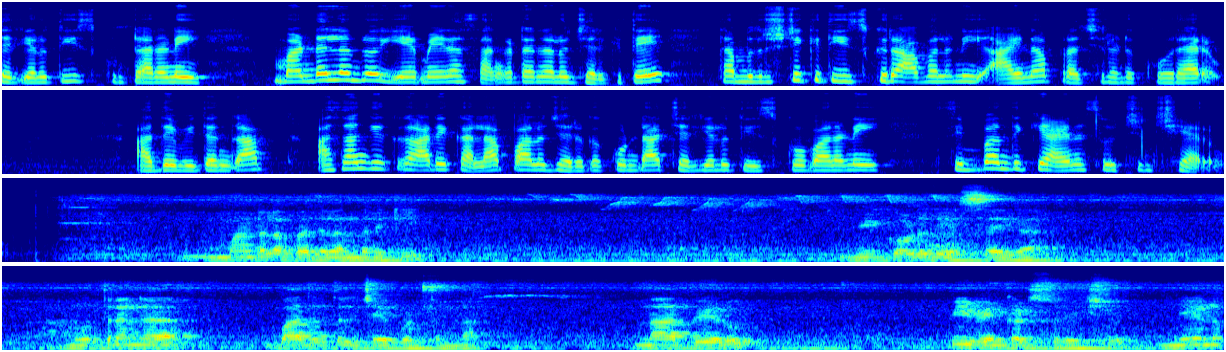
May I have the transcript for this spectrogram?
చర్యలు తీసుకుంటారని మండలంలో ఏమైనా సంఘటనలు జరిగితే తమ దృష్టికి తీసుకురావాలని ఆయన ప్రజలను కోరారు. అదేవిధంగా అసాంఘిక కార్యకలాపాలు జరగకుండా చర్యలు తీసుకోవాలని సిబ్బందికి ఆయన సూచించారు. మండల ప్రజలందరికీ వీకోడు ఎస్ఐగా నూతనంగా బాధ్యతలు చేపడుతున్న నా పేరు పి వెంకట సురేష్. నేను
